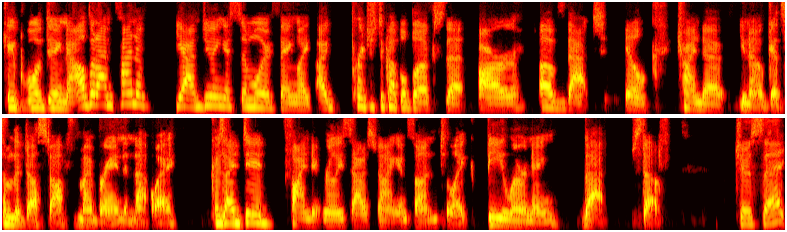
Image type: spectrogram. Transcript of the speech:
capable of doing now. But I'm kind of, yeah, I'm doing a similar thing. Like I purchased a couple books that are of that ilk, trying to, you know, get some of the dust off of my brain in that way. Cause I did find it really satisfying and fun to like be learning that stuff. Josette,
